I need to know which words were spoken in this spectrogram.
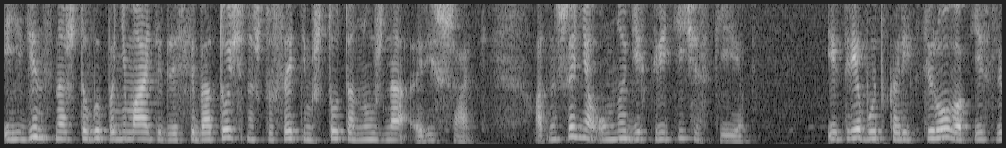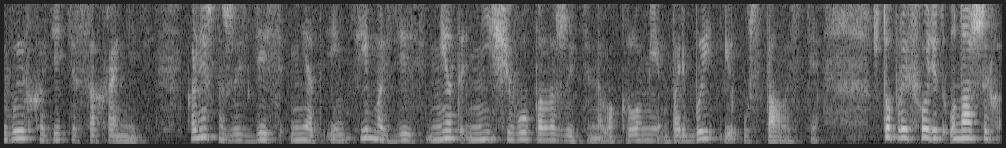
единственное, что вы понимаете для себя точно, что с этим что-то нужно решать. Отношения у многих критические и требуют корректировок, если вы их хотите сохранить. Конечно же, здесь нет интима, здесь нет ничего положительного, кроме борьбы и усталости. Что происходит у наших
